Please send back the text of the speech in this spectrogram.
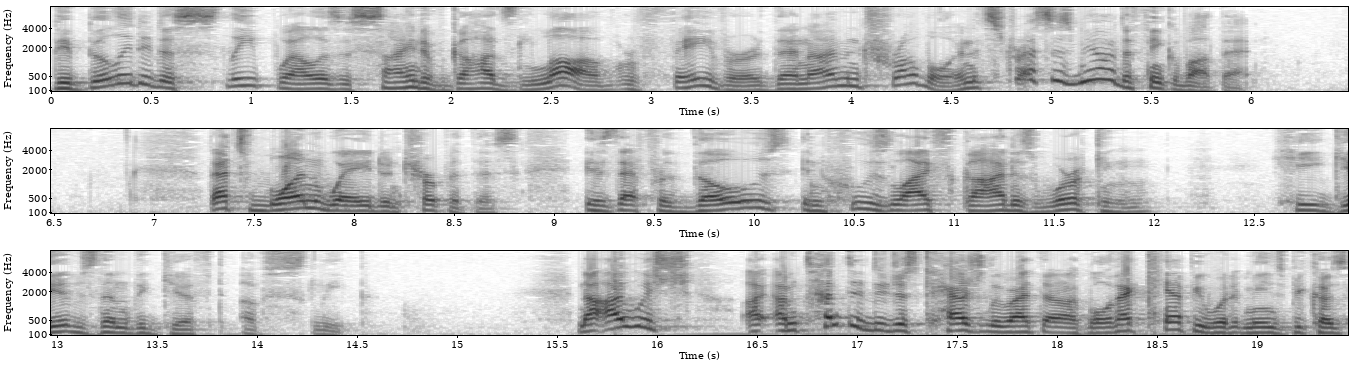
the ability to sleep well is a sign of God's love or favor, then I'm in trouble. And it stresses me out to think about that. That's one way to interpret this, is that for those in whose life God is working, He gives them the gift of sleep. Now, I wish, I, am tempted to just casually write that, like, well, that can't be what it means because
